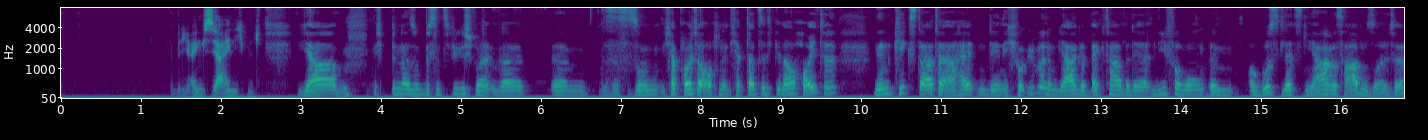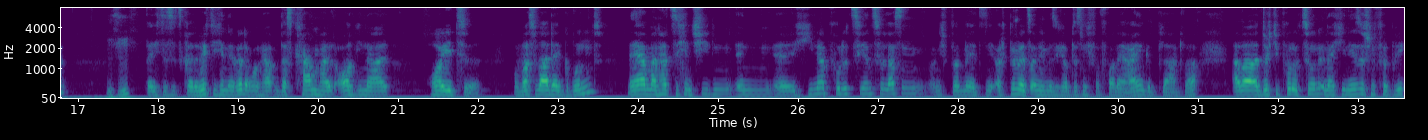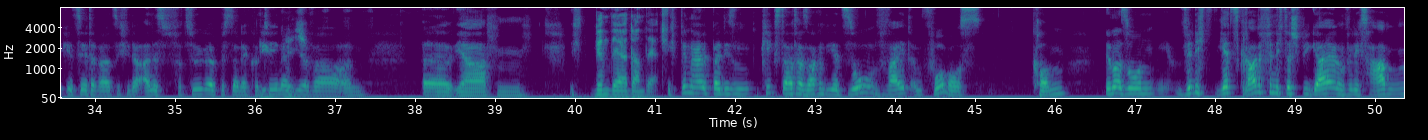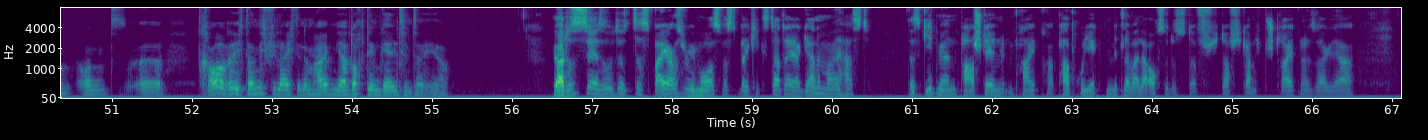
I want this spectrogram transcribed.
Da bin ich eigentlich sehr einig mit. Ja, ich bin da so ein bisschen zwiegespalten, weil ähm, das ist so ein. Ich habe heute auch, ne, ich habe tatsächlich genau heute einen Kickstarter erhalten, den ich vor über einem Jahr gebackt habe, der Lieferung im August letzten Jahres haben sollte. Mhm. Wenn ich das jetzt gerade richtig in Erinnerung habe. Und das kam halt original heute. Und was war der Grund? Naja, man hat sich entschieden, in äh, China produzieren zu lassen. Und ich bin, mir jetzt nicht, ich bin mir jetzt auch nicht mehr sicher, ob das nicht von vornherein geplant war. Aber durch die Produktion in der chinesischen Fabrik etc. hat sich wieder alles verzögert, bis dann der Container Üblich. hier war. Und äh, ja, hm, ich bin there, done that. Ich bin halt bei diesen Kickstarter-Sachen, die jetzt so weit im Voraus kommen, immer so ein, will ich, jetzt gerade finde ich das Spiel geil und will ich es haben und äh, trauere ich dann nicht vielleicht in einem halben Jahr doch dem Geld hinterher. Ja, das ist ja so das, das Buyer's Remorse, was du bei Kickstarter ja gerne mal hast. Das geht mir an ein paar Stellen mit ein paar, paar, Projekten mittlerweile auch so. Das darf, darf ich gar nicht bestreiten. Und sage, ja,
